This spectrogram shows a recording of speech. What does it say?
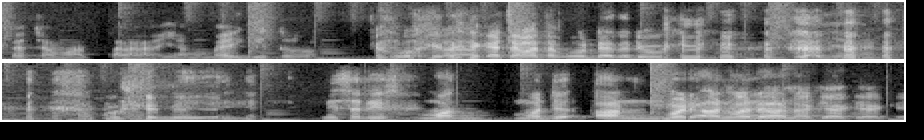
kacamata yang baik gitu loh. Kacamata kuda tadi bukan. Ya. bukan ya. ini serius mod mode on. Mode on mode on. Oke oke oke.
